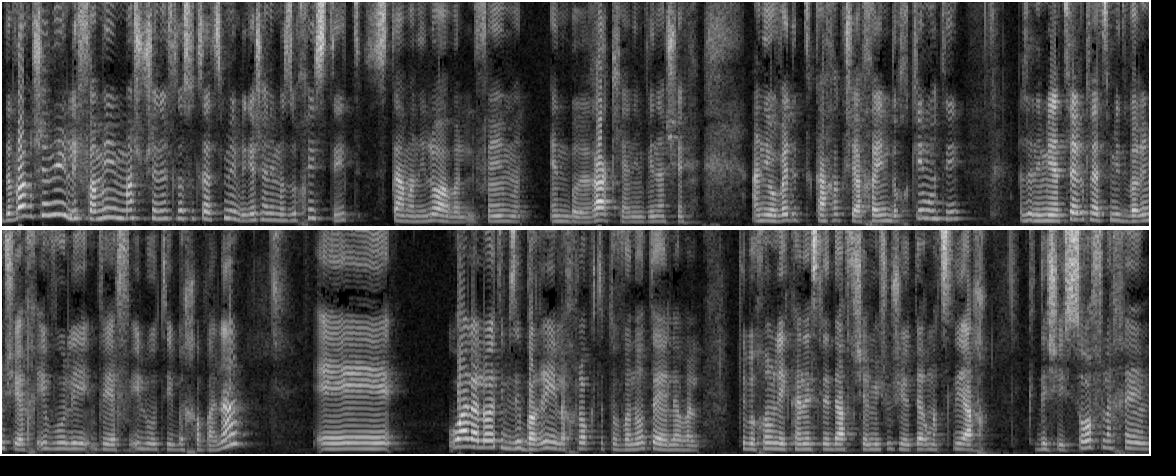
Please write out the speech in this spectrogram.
דבר שני, לפעמים משהו שאני אוהבת לעשות לעצמי, בגלל שאני מזוכיסטית, סתם אני לא, אבל לפעמים אין ברירה, כי אני מבינה שאני עובדת ככה כשהחיים דוחקים אותי, אז אני מייצרת לעצמי דברים שיכאיבו לי ויפעילו אותי בכוונה. אה, וואלה, לא יודעת אם זה בריא לחלוק את התובנות האלה, אבל אתם יכולים להיכנס לדף של מישהו שיותר מצליח כדי שישרוף לכם.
